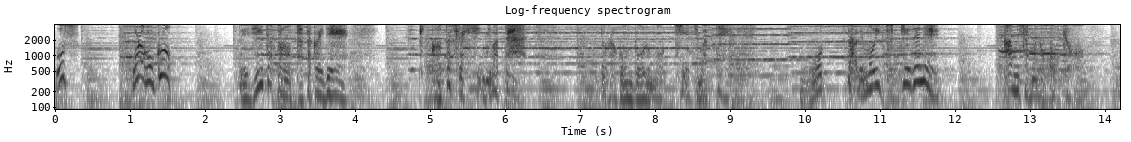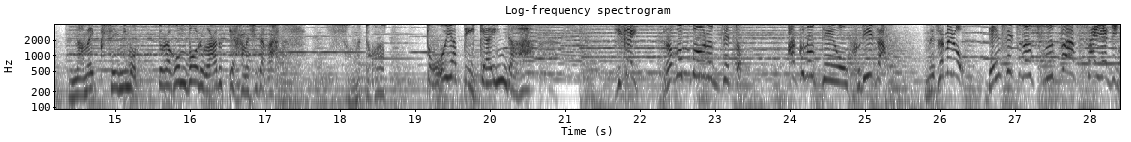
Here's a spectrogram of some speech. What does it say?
おっすほら悟空。ベジータとの戦いでピッコロたちが死んじまった。ドラゴンボールも消えちまってもう誰も生ききれねえ。神様の故郷。ナメック星にもドラゴンボールがあるって話だがそんなところどうやって行きゃいいんだ？次回「ドラゴンボール Z 悪の帝王フリーザ。目覚めろ伝説のスーパーサイヤ人」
